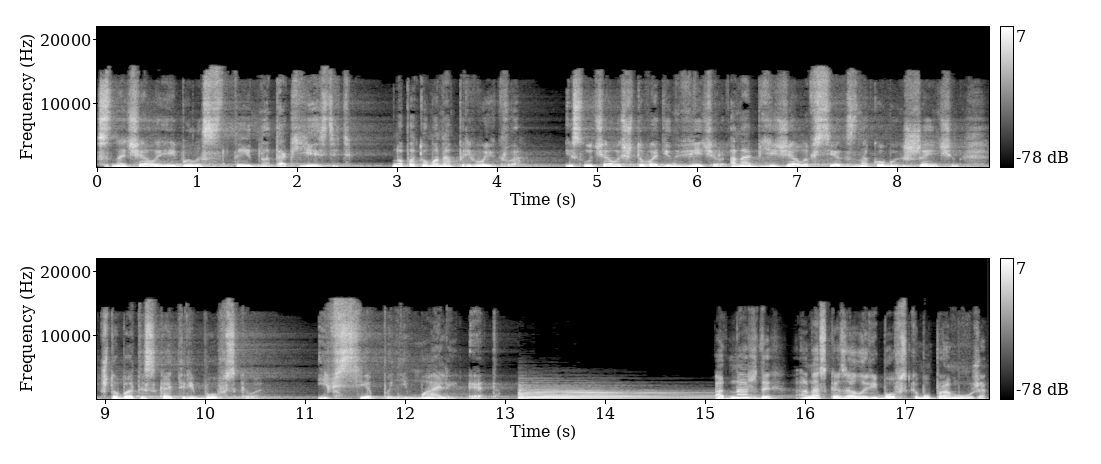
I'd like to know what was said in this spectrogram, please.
Сначала ей было стыдно так ездить, но потом она привыкла. И случалось, что в один вечер она объезжала всех знакомых женщин, чтобы отыскать Рябовского. И все понимали это. Однажды она сказала Рябовскому про мужа,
